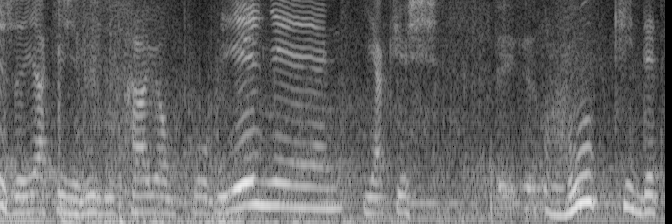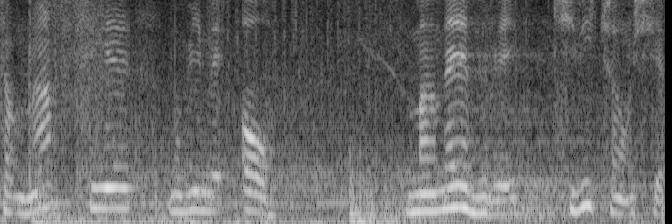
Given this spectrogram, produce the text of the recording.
Patrzymy, że jakieś wybuchają płomienie, jakieś y, huki, detonacje. Mówimy o manewry, ćwiczą się.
